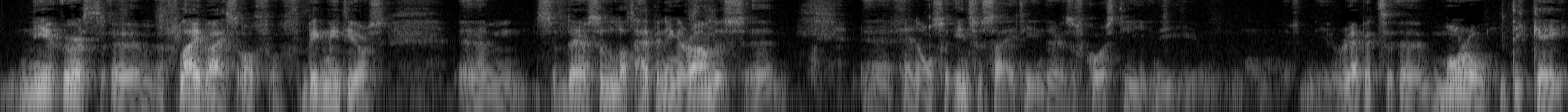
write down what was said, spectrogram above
near Earth um, flybys of, of, big meteors. Um, so there's a lot happening around us, um, uh, and also in society. And there is, of course, the, the, the rapid uh, moral decay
